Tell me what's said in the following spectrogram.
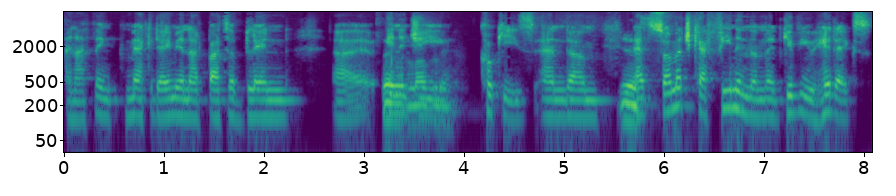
and I think macadamia nut butter blend, uh, energy cookies, and um, yes. had so much caffeine in them they'd give you headaches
